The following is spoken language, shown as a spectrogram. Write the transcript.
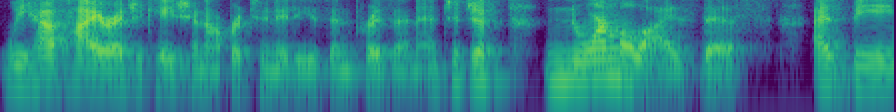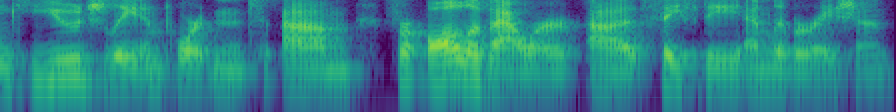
we have higher education opportunities in prison. And to just normalize this as being hugely important um, for all of our uh, safety and liberation.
